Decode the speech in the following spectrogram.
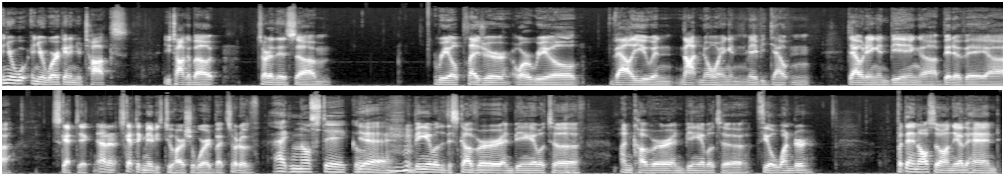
in your in your work and in your talks, you talk about sort of this um, real pleasure or real value in not knowing and maybe doubting, doubting and being a bit of a uh, skeptic. I don't know, skeptic maybe is too harsh a word, but sort of Agnostic. Or, yeah, and being able to discover and being able to uncover and being able to feel wonder. But then also on the other hand,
